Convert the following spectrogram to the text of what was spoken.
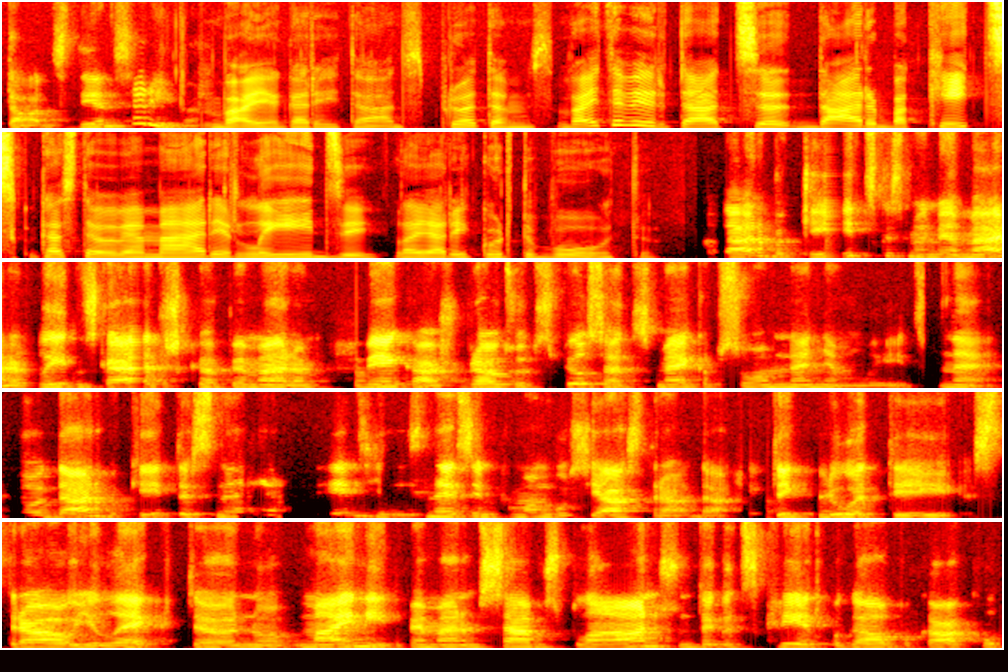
Tādas dienas arī var. Vajag arī tādas, protams. Vai tev ir tāds eh, darba kits, kas tev vienmēr ir līdzi, lai arī kur tu būtu? Darba kits, kas man vienmēr ir līdzi. Skaidrs, ka, piemēram, vienkārši braucot uz pilsētas make-up somu neņem līdzi. Nē, to darba kitu es neņemu. Līdzi, es nezinu, ka man būs jāstrādā. Tik ļoti strauji lekt, eh, no, mainīt, piemēram, savus plānus, un tagad skriet pa galvu, pa kaklu,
